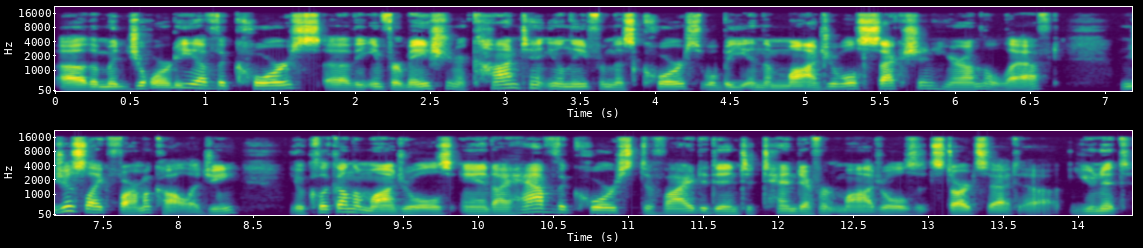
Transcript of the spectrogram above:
Uh, the majority of the course, uh, the information or content you'll need from this course will be in the modules section here on the left. And just like pharmacology, you'll click on the modules and I have the course divided into 10 different modules. It starts at uh, unit,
